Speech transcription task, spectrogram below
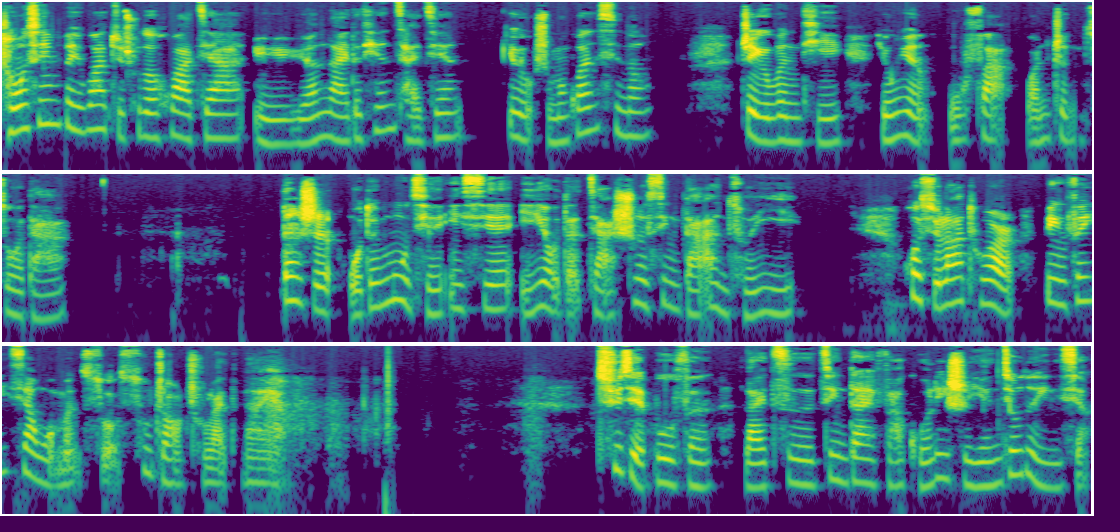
重新被挖掘出的画家与原来的天才间又有什么关系呢？这个问题永远无法完整作答。但是我对目前一些已有的假设性答案存疑。或许拉图尔并非像我们所塑造出来的那样。曲解部分来自近代法国历史研究的影响。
